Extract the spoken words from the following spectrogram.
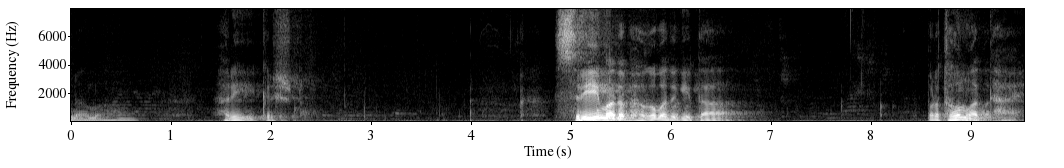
नमः। हरे कृष्ण। श्रीमद्भगवद्गीता प्रथम अध्याय।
